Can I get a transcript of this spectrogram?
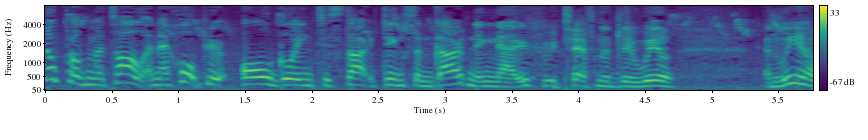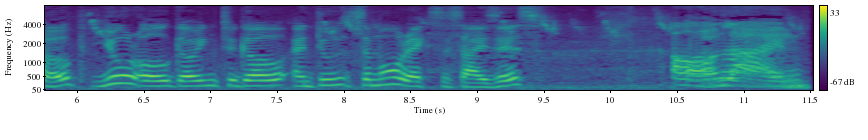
No problem at all, and I hope you're all going to start doing some gardening now. We definitely will. And we hope you're all going to go and do some more exercises Online.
